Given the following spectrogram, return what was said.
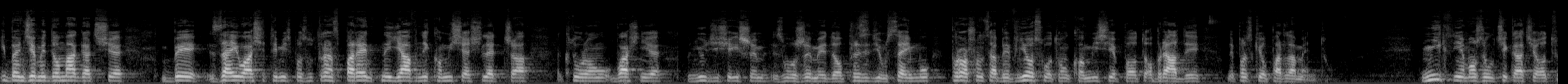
i będziemy domagać się, by zajęła się tymi w sposób transparentny, jawny komisja śledcza, którą właśnie w dniu dzisiejszym złożymy do prezydium Sejmu, prosząc, aby wniosło tą komisję pod obrady polskiego parlamentu. Nikt nie może uciekać od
